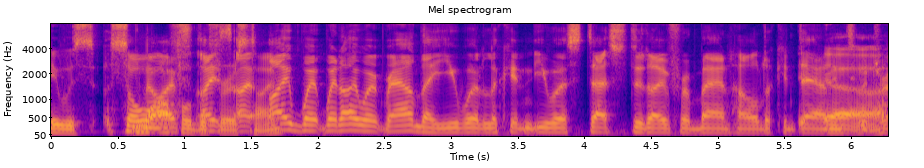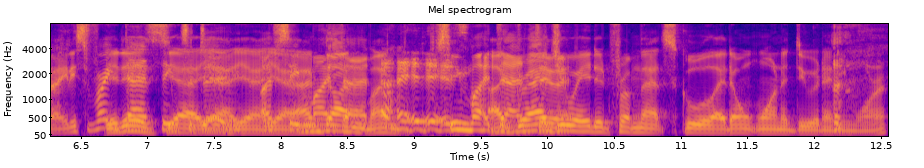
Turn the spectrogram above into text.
It was so No, awful I've- the I, first I- time. I went when I went round there. You were looking. You were st- stood over a manhole, looking down into Uh, a drain. It's a very it dad is, thing yeah, to do. yeah, yeah, I've seen my dad. Seen my I dad it. graduated from that school. I don't want to do it anymore.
